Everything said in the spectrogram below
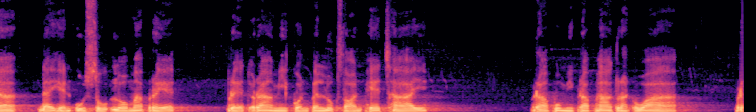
นะได้เห็นอุสุโลมาเปรต เปรตร่างมีขนเป็นลูกศรเพศชาย พระผู้มีพระภาคตรัสว่า เปร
